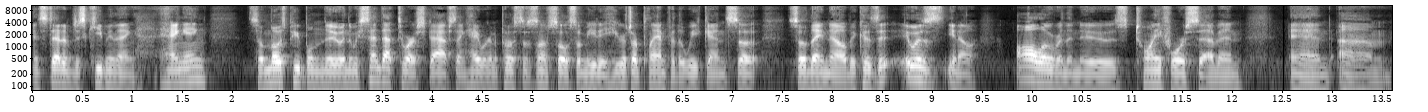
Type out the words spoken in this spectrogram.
instead of just keeping them hanging, so most people knew, and then we sent that to our staff saying, "Hey, we're going to post this on social media. Here's our plan for the weekend." So so they know because it, it was you know all over the news, twenty four seven, and um,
